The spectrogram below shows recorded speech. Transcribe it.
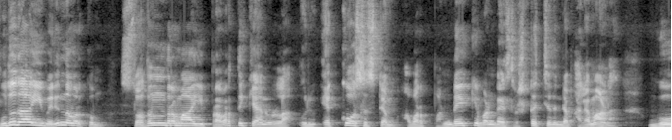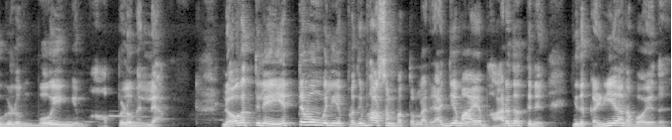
പുതുതായി വരുന്നവർക്കും സ്വതന്ത്രമായി പ്രവർത്തിക്കാനുള്ള ഒരു എക്കോ സിസ്റ്റം അവർ പണ്ടേക്ക് പണ്ടേ സൃഷ്ടിച്ചതിന്റെ ഫലമാണ് ഗൂഗിളും ബോയിങ്ങും ആപ്പിളുമെല്ലാം. ലോകത്തിലെ ഏറ്റവും വലിയ പ്രതിഭാസമ്പത്തുള്ള രാജ്യമായ ഭാരതത്തിന് ഇത് കഴിയാതെ പോയത്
